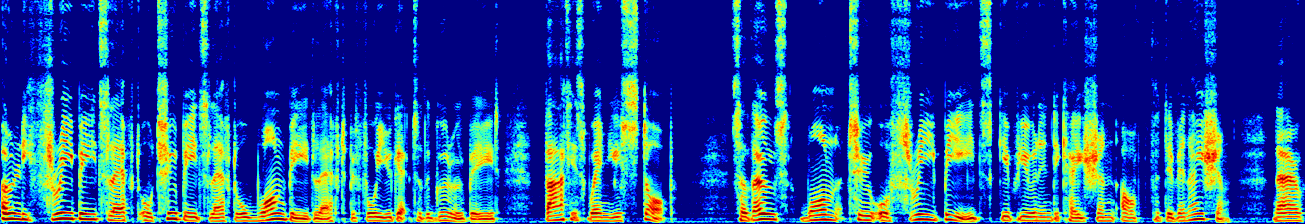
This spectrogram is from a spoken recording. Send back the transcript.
only three beads left, or two beads left, or one bead left before you get to the guru bead, that is when you stop. So those one, two, or three beads give you an indication of the divination. Now,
